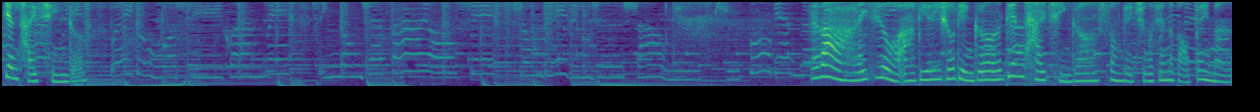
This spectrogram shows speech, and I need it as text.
电台情歌。来吧，来自我阿憋的一首点歌，电台情歌，送给直播间的宝贝们。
